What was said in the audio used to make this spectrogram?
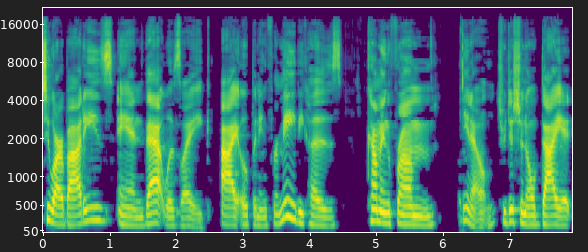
to our bodies. And that was like eye opening for me because coming from, you know, traditional diet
